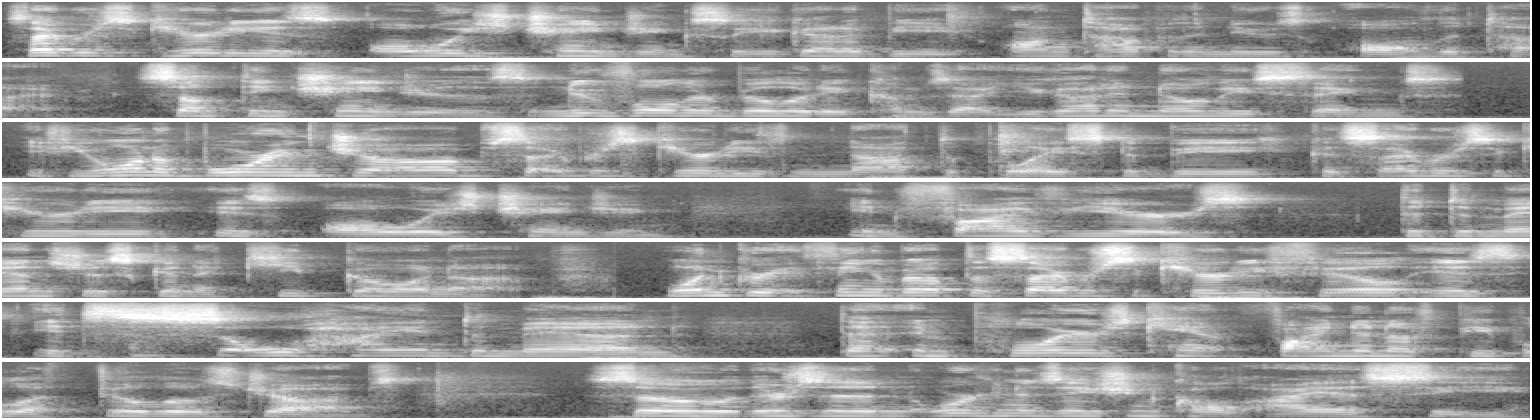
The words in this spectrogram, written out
Cybersecurity is always changing, so you got to be on top of the news all the time. Something changes, a new vulnerability comes out. You got to know these things. If you want a boring job, cybersecurity is not the place to be because cybersecurity is always changing. In five years, the demand's just going to keep going up. One great thing about the cybersecurity field is it's so high in demand that employers can't find enough people to fill those jobs. So there's an organization called ISC.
